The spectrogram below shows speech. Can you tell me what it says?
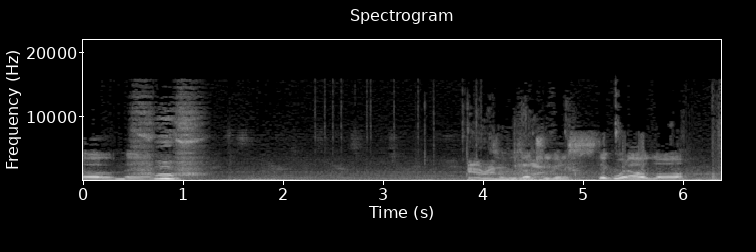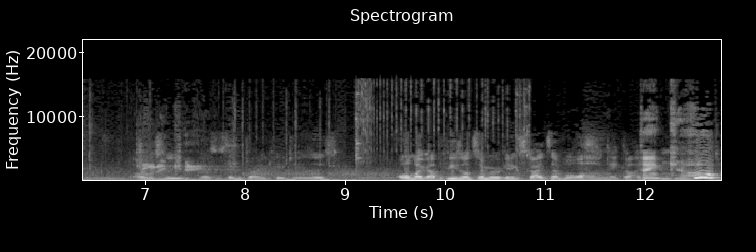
Oh man. Whew. So he's actually gonna stick with Outlaw. Obviously, that's instead of Johnny Cage A-List. Oh my god, please don't tell me we're getting Sky Temple. Oh, thank god. Thank God.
